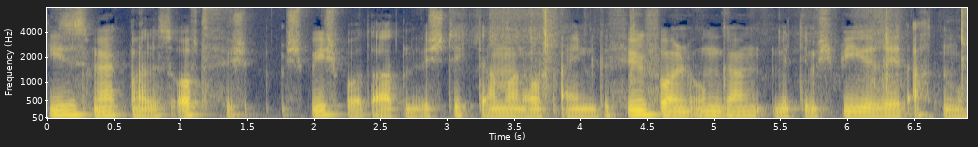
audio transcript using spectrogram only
Dieses Merkmal ist oft für Spielsportarten wichtig, da man auf einen gefühlvollen Umgang mit dem Spielgerät achten muss.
